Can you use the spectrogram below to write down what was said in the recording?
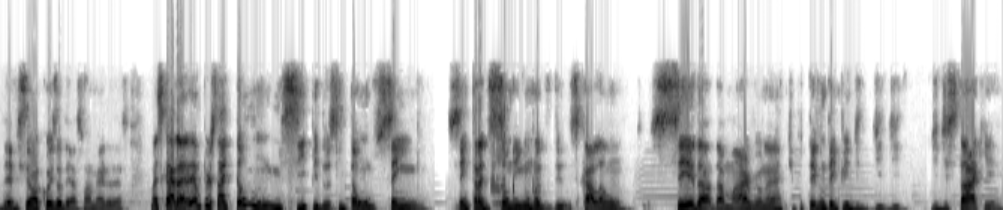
Deve ser uma coisa dessa, uma merda dessa. Mas, cara, é um personagem tão insípido, assim, tão sem, sem tradição nenhuma de escalão C da, da Marvel, né? Tipo, teve um tempinho de, de, de- de destaque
